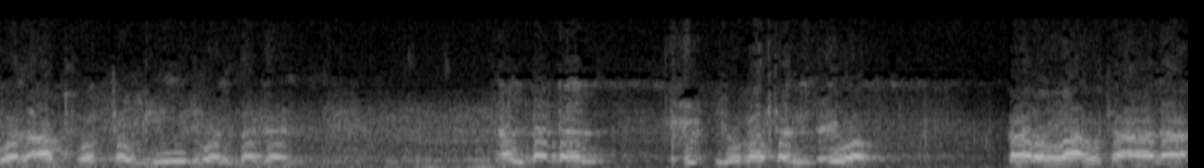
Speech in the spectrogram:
والعطف والتوكيد والبدل. البدل لغة العوض. قال الله تعالى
